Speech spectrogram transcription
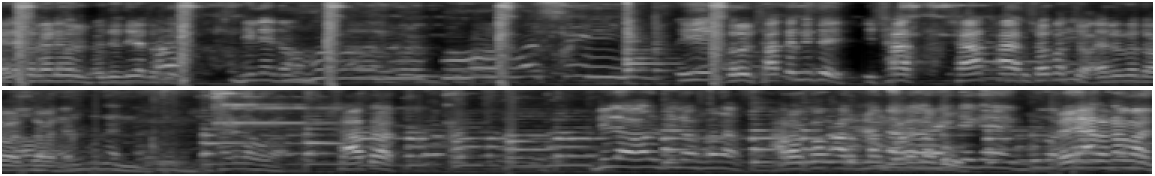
এটা তো রেডি করে ওই যে দিলে তো তুই। দিলে তো। এই ধরুন সাতের নিচে। সাত সাত আট সর্বোচ্চ। এর উপরে দেওয়া যাবে না। সাত আট। আর আরও কম আরও নাম এই আরও নামান।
